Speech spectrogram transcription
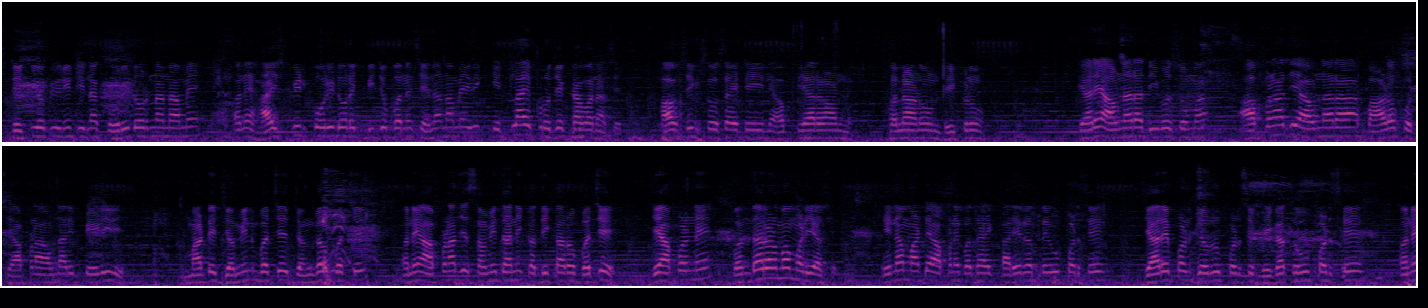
સ્ટેચ્યુ ઓફ યુનિટીના કોરિડોરના નામે અને હાઈ સ્પીડ કોરિડોર એક બીજો બને છે, એના નામે એવી કેટલાય પ્રોજેક્ટ આવવાના છે. હાઉસિંગ સોસાયટી ને અભયારણ્ય ફલાણું ઢીકણું. ત્યારે આવનારા દિવસોમાં આપણા જે આવનારા બાળકો છે, આપણા આવનારી પેઢી માટે જમીન બચે, જંગલ બચે અને આપણા જે સંવિધાનિક અધિકારો બચે, જે આપણને બંધારણમાં મળ્યા છે, એના માટે આપણે બધાએ કાર્યરત રહેવું પડશે, જ્યારે પણ જરૂર પડશે ભેગા થવું પડશે અને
